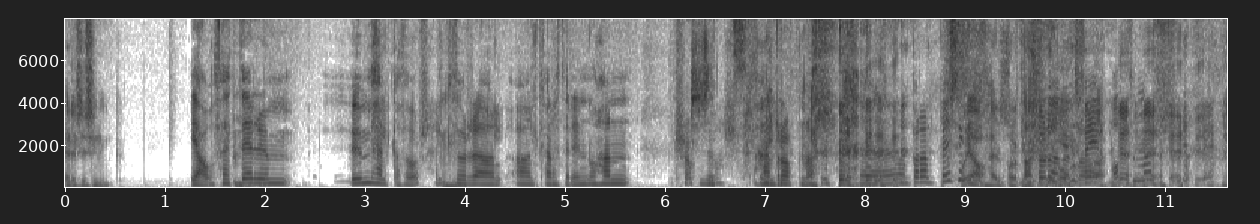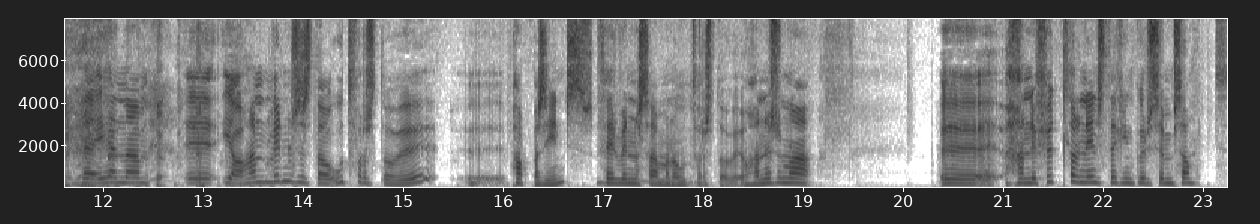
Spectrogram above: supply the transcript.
er þessi sýning? Já, þetta er um, um Helga Þór. Helgi Þór er aðal, aðal karakterinn og hann sagt, hann rofnar. Uh, bara basically. Tveir opnar. Nei, hérna uh, já, hann vinnur sérst á útfarastofu uh, pappa síns, þeir vinna saman á útfarastofu og hann er svona uh, hann er fullorinn einstaklingur sem samt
